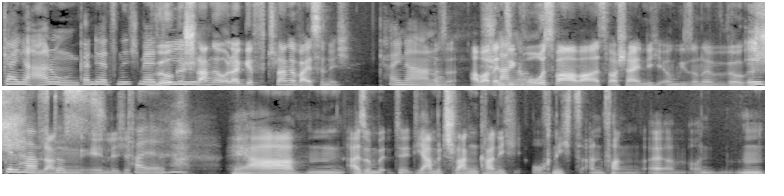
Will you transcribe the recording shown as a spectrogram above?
keine Ahnung. Kann dir jetzt nicht mehr Würgeschlange oder Giftschlange, weißt du nicht. Keine Ahnung. Also, aber wenn sie Schlange. groß war, war es wahrscheinlich irgendwie so eine Würgeschlangen-ähnliche. Teil. Ja, hm, also mit, ja, mit Schlangen kann ich auch nichts anfangen. Ähm, und hm.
